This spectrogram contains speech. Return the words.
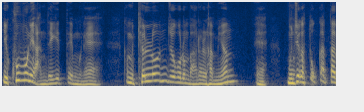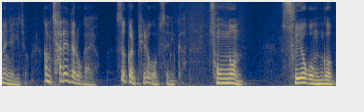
이 구분이 안 되기 때문에 그럼 결론적으로 말을 하면 예, 문제가 똑같다는 얘기죠. 그럼 차례대로 가요. 섞을 필요가 없으니까. 총론, 수요 공급,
